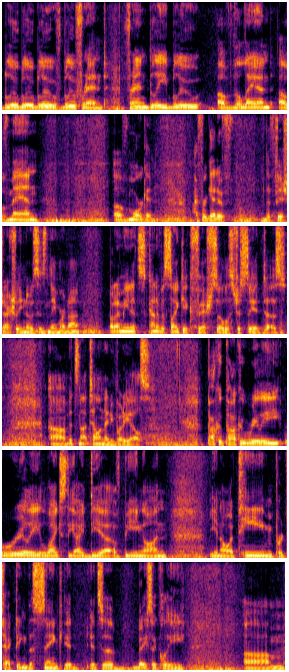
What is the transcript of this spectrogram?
blue, blue, blue, blue friend, friendly blue of the land of man of Morgan. I forget if the fish actually knows his name or not. But I mean, it's kind of a psychic fish, so let's just say it does. Um, it's not telling anybody else. Paku Paku really, really likes the idea of being on, you know, a team protecting the sink. It it's a basically um,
